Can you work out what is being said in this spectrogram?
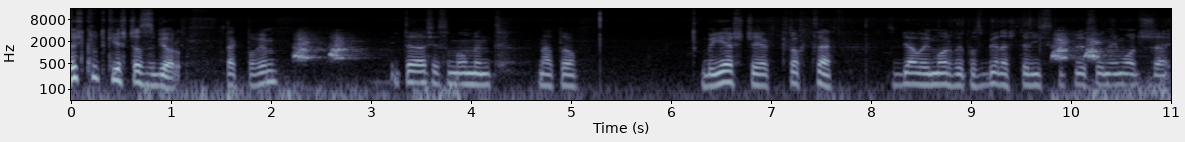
dość krótki jest czas zbioru, tak powiem. I teraz jest moment na to, by jeszcze jak kto chce z białej morwy pozbierać te listki, które są najmłodsze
